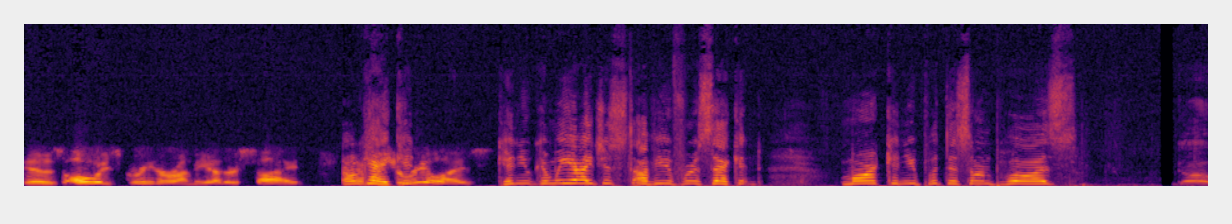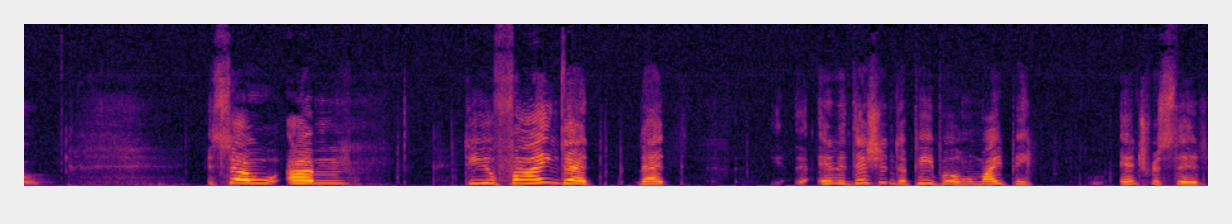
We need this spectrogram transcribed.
is always greener on the other side. Okay, can, you realize, can you can we? I just stop you for a second, Mark. Can you put this on pause? Go. So, um, do you find that that in addition to people who might be interested,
